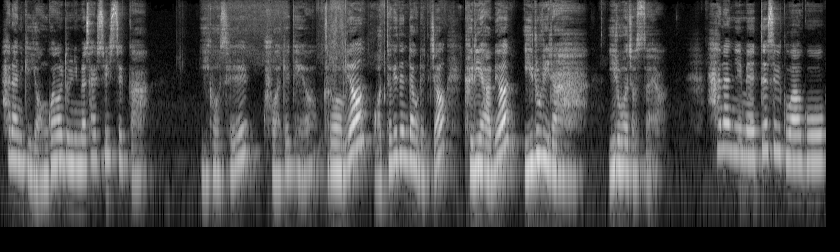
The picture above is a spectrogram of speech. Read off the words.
하나님께 영광을 돌리며 살 수 있을까? 이것을 구하게 돼요. 그러면 어떻게 된다고 그랬죠? 그리하면 이루리라. 이루어졌어요. 하나님의 뜻을 구하고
